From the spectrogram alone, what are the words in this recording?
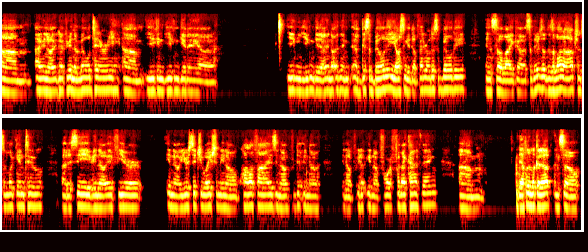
um, I, you know, if you're in the military, um, you can you can get a uh, you can you can get a, a disability. You also get a federal disability, and so like uh, so there's a, there's a lot of options to look into uh, to see if, you know if your you know your situation you know qualifies you know you know you know you know for for that kind of thing. Um, definitely look it up, and so.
